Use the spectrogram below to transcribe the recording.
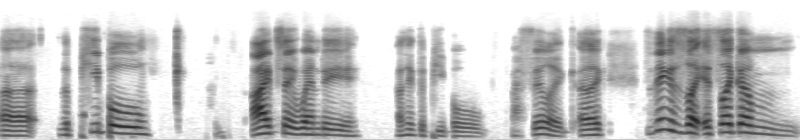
Uh, the people, I'd say Wendy. I think the people. I feel like I like the thing is like it's like um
